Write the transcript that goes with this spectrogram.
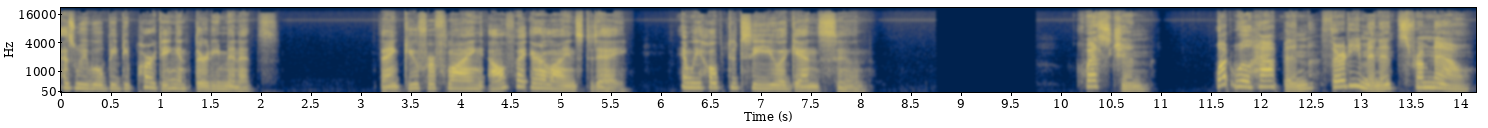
as we will be departing in 30 minutes. Thank you for flying Alpha Airlines today, and we hope to see you again soon. Question. What will happen 30 minutes from now?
